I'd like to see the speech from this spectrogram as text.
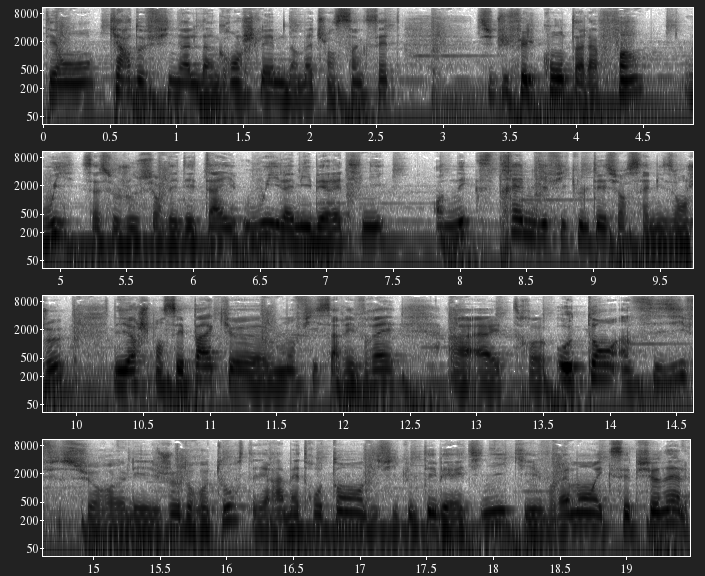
T'es en quart de finale d'un grand chelem, d'un match en 5-7. Si tu fais le compte à la fin, oui, ça se joue sur des détails. Oui, il a mis Berrettini en extrême difficulté sur sa mise en jeu. D'ailleurs, je pensais pas que mon fils arriverait à, être autant incisif sur les jeux de retour, c'est-à-dire à mettre autant en difficulté Berrettini, qui est vraiment exceptionnel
